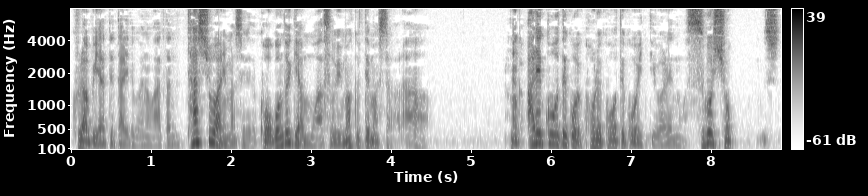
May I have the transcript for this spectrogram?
クラブやってたりとかいうのがあったんで、多少ありましたけど、高校の時はもう遊びまくってましたから、なんかあれ買うてこい、これ買うてこいって言われるのがすごいショック、シ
